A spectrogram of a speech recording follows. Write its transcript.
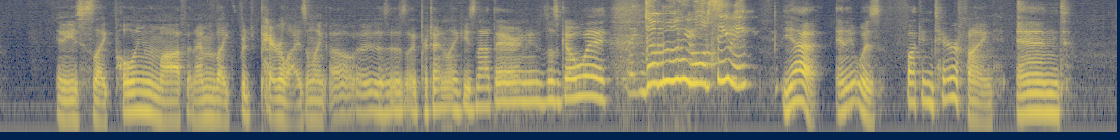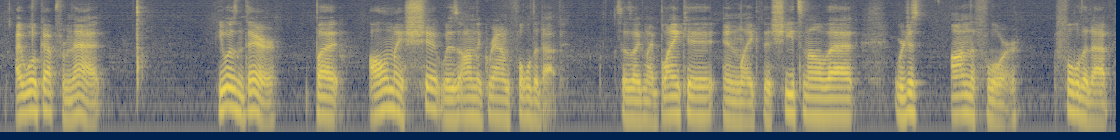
and he's just like pulling them off, and I'm like paralyzed. I'm like, oh, this is like pretending like he's not there, and he's just go away. Like, don't move, he won't see me. Yeah, and it was fucking terrifying. And I woke up from that. He wasn't there, but all of my shit was on the ground folded up. So it was like my blanket and like the sheets and all that were just on the floor, folded up.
